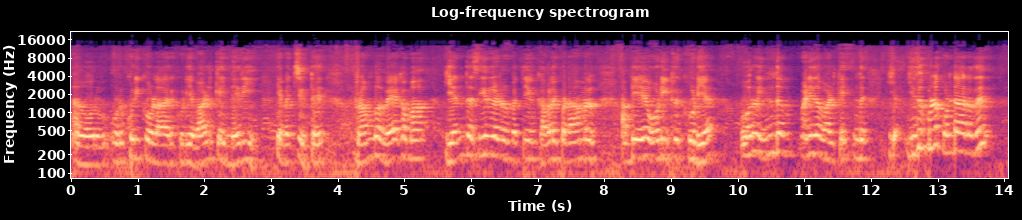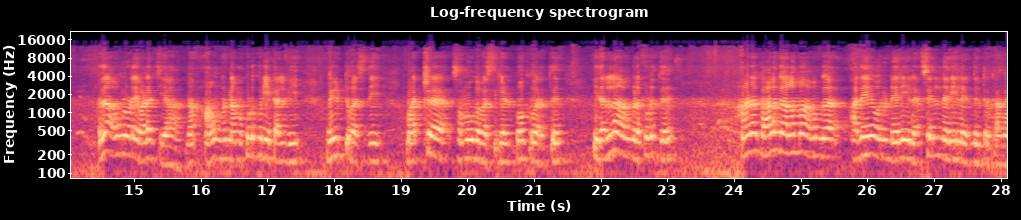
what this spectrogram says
ஒரு ஒரு குறிக்கோளா இருக்கக்கூடிய வாழ்க்கை நெறியை வச்சுக்கிட்டு ரொம்ப வேகமா எந்த சீர்கேடுகள் பத்தியும் கவலைப்படாமல் அப்படியே ஓடிட்டு இருக்கக்கூடிய ஒரு இந்த மனித வாழ்க்கை. இந்த இதுக்குள்ளே இதுக்குள்ள கொண்டாடுறது அது அவங்களுடைய வளர்ச்சியா? அவங்க நம்ம கொடுக்கக்கூடிய கல்வி வீட்டு வசதி மற்ற சமூக வசதிகள் போக்குவரத்து இதெல்லாம் அவங்கள கொடுத்து ஆனால் காலங்காலமாக அவங்க அதே ஒரு நெறியில் செல் நெறியில் இருந்துகிட்டு இருக்காங்க.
